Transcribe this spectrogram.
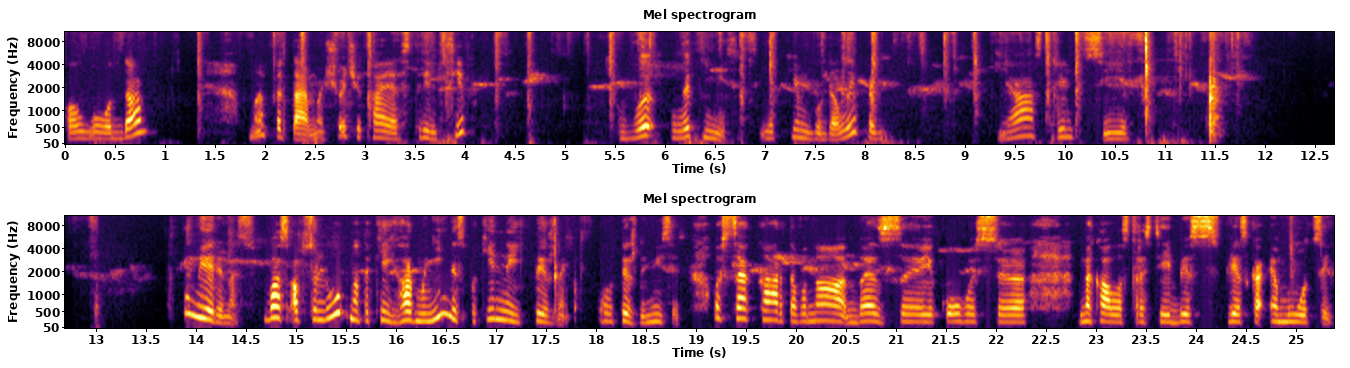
колода. Ми питаємо, що чекає стрільців в липні місяці. Яким буде липень для стрільців? Уміряність. У вас абсолютно такий гармонійний, спокійний тиждень, о, тиждень, місяць. Ось ця карта, вона без е, якогось е, накала страстей, без сплеска емоцій.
